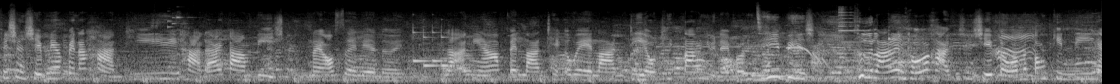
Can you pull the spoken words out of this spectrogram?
Fish and Chip เนี่ยเป็นอาหารที่หาได้ตามบีชในออสเตรเลียเลย และอันเนี้ยเป็นร้าน Take Away ร้านเดียวที่ตั้งอยู่ในบนที่บีชคือร้านอื่นเขาก็ขาย Fish and Chip แต่ว่ามันต้องกินนี่ไง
